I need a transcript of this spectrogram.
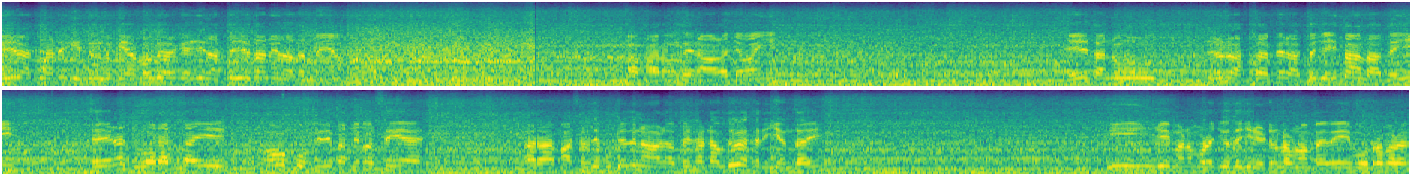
ਇਹ ਰਸਤਾ ਸਾਡੇ ਖੇਤ ਨੂੰ ਲੱਗਿਆ ਵਾ, ਉਹਦੇ ਕਰਕੇ ਅਸੀਂ ਰਸਤੇ 'ਚ ਧਾਨੇ ਲਾ ਦਿੰਦੇ ਆ ਆ ਫਾਰਮ ਦੇ ਨਾਲ ਜਮਾਂ ਹੀ। ਇਹ ਸਾਨੂੰ ਜਿਹੜਾ ਰਸਤਾ ਫਿਰ ਰਸਤੇ 'ਚ ਅਸੀਂ ਧਾਨ ਲਾਤੇ ਜੀ। ਤੇ ਜਿਹੜਾ ਦੂਆ ਰਸਤਾ ਏ ਉਹ ਕੋਠੇ ਦੇ ਪਰਲੇ ਪਾਸੇ ਹੈ। ਆਰਾ ਮਾਸਰ ਦੇ ਬੂਟੇ ਦੇ ਨਾਲ, ਫਿਰ ਸਾਡਾ ਉਹਦੇ ਨਾਲ ਸਰੀ ਜਾਂਦਾ ਏ। ਕਿ ਜੇ ਮਾੜਾ ਮੋੜਾ ਜਿਹਾ ਜਨਰੇਟਰ ਲਾਉਣਾ ਪਵੇ, ਮੋਟਰ ਪਰ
